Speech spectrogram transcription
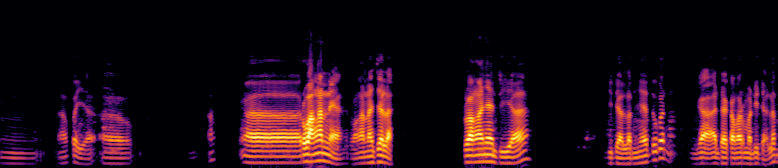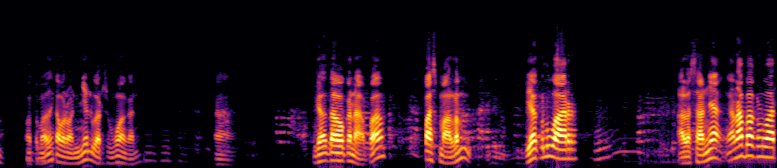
hmm, apa ya ap- eh, ruangan ya ruangan aja lah. Ruangannya dia di dalamnya itu kan nggak ada kamar mandi dalam. Otomatis kamar mandinya luar semua kan. Nah nggak tahu kenapa pas malam dia keluar. Alasannya kenapa keluar?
